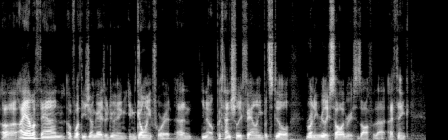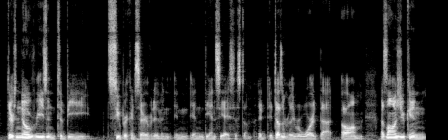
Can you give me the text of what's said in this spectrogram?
uh, I am a fan of what these young guys are doing in going for it and you know potentially failing but still running really solid races off of that. I think there's no reason to be super conservative in, in, in the NCA system. It, it doesn't really reward that. Um, as long as you can,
